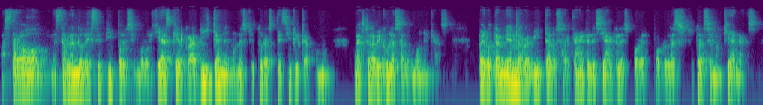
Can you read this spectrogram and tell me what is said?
Astarot, me está hablando de este tipo de simbologías que radican en una escritura específica como las clavículas salomónicas, pero también me remite a los arcángeles y ángeles por, por las escrituras enoquianas.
